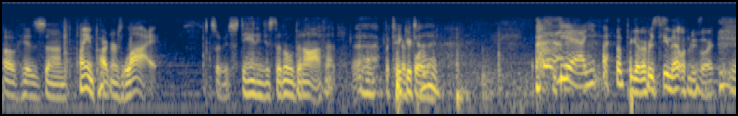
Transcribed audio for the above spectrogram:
of his um, playing partner's lie. So he was standing just a little bit off. That, uh, but take your time. yeah. You... I don't think I've ever seen that one before. Yeah,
